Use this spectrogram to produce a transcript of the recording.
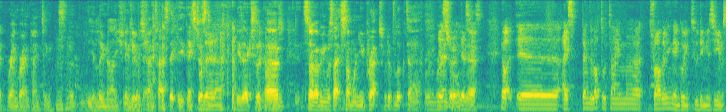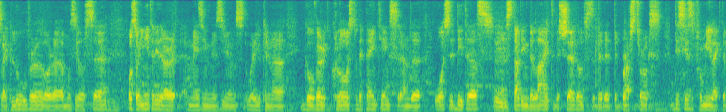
at Rembrandt paintings. Mhm. The, the illumination Thank in you. it is Yeah. fantastic. It, it's just, he's excellent. Um, so, I mean, was that someone you perhaps would have looked at? Rembrandt, Yes, sure. or- Yes, yeah. yes. No, uh, I spend a lot of time uh, traveling and going to the museums like Louvre or uh, Musée d'Orsay. Mm. Also in Italy, there are amazing museums where you can uh, go very close to the paintings and uh, watch the details, uh, Mm. studying the light, the shadows, the, the, the brush strokes. This is for me like the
